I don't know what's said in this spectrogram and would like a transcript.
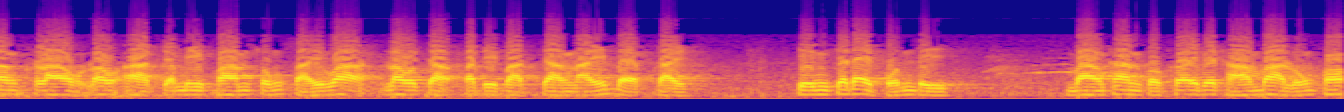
บางคราวเราอาจจะมีความสงสัยว่าเราจะปฏิบัติอย่างไหนแบบใดจึงจะได้ผลดี บางท่านก็เคยไปถามว่าหลวงพ่อ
